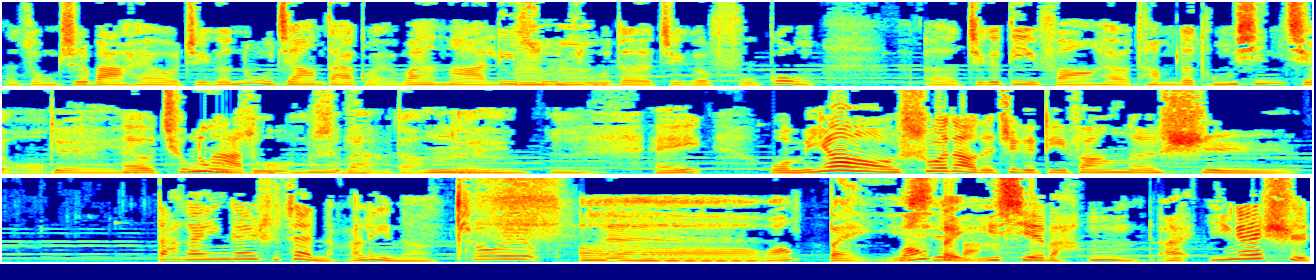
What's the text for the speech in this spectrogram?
呃总之吧，还有这个怒江大拐弯啊、傈僳族的这个福贡，呃，这个地方还有他们的同心酒，对，还有丘怒纳图怒族是吧族的，嗯对，嗯，哎，我们要说到的这个地方呢，是大概应该是在哪里呢？稍微呃呃往北一往北一些吧。嗯。哎，应该是，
